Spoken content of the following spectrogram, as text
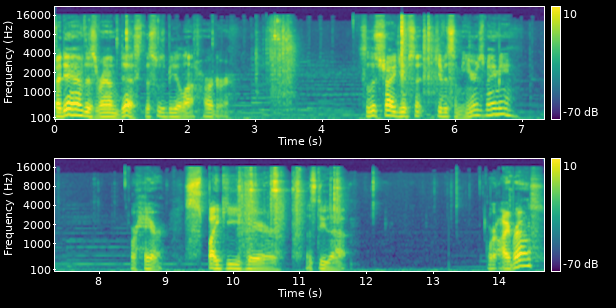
If I didn't have this round disc, this would be a lot harder. So let's try to give, some, give it some ears maybe? Or hair. Spiky hair. Let's do that. Or eyebrows?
